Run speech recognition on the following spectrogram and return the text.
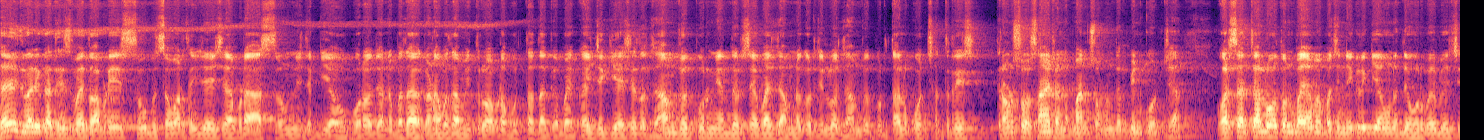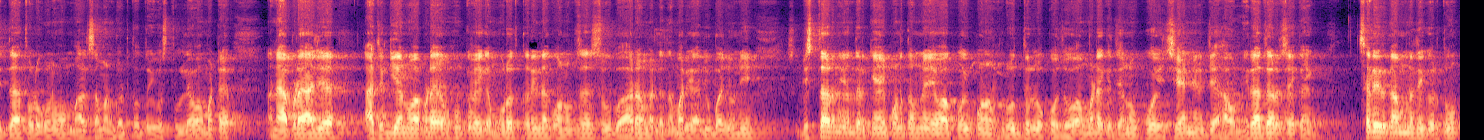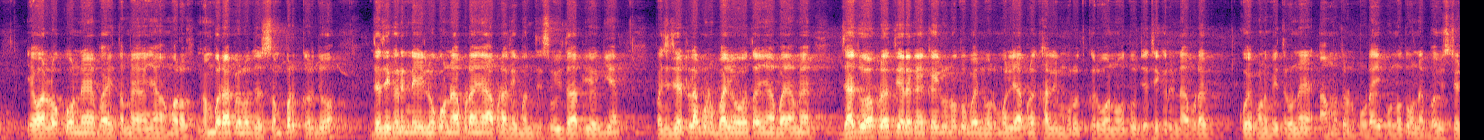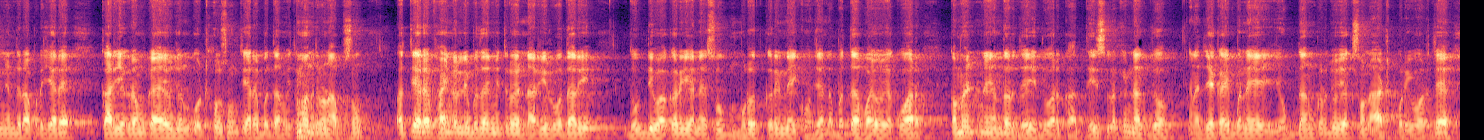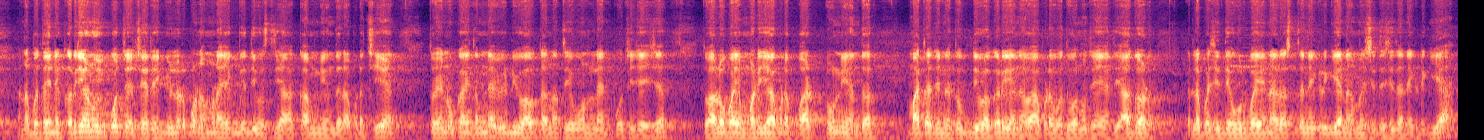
જય દ્વારિકાધીશભાઈ તો આપણી શુભ સવાર થઈ જાય છે આપણા આશ્રમની જગ્યા ઉપર જ. અને બધા ઘણા બધા મિત્રો આપણા પૂછતા હતા કે ભાઈ, કઈ જગ્યાએ છે? તો જામજોધપુરની અંદર છે ભાઈ, જામનગર જિલ્લો, જામજોધપુર તાલુકો છત્રીસ, ત્રણસો સાઠ અને પાંચસો પંદર પિનકોડ છે. વરસાદ ચાલુ હતો ને ભાઈ, અમે પછી નીકળી ગયા હું ને દેવુરભાઈ બે સીધા થોડો ઘણો માલ સામાન ઘટતો હતો એ વસ્તુ લેવા માટે. અને આપણે આજે આ જગ્યાનું આપણે શું કહેવાય કે મુહૂર્ત કરી નાખવાનું છે, શુભ આરંભ. એટલે તમારી આજુબાજુની વિસ્તારની અંદર ક્યાંય પણ તમને એવા કોઈ પણ વૃદ્ધ લોકો જોવા મળે કે જેનું કોઈ છે નહીં, જે હાવ નિરાધાર છે, કંઈક શરીર કામ નથી કરતું. એવા લોકોને ભાઈ તમે અહીંયા અમારો નંબર આપેલો છે, સંપર્ક કરજો. જેથી કરીને એ લોકોને આપણે અહીંયા આપણાથી બનતી સુવિધા આપી શકીએ. પછી જેટલા પણ ભાઈઓ હતા અહીંયા, ભાઈ, અમે જાજુ આપણે અત્યારે કંઈ કર્યું નહોતું. ભાઈ નોર્મલી આપણે ખાલી મુહૂર્ત કરવાનું હતું, જેથી કરીને આપણે કોઈ પણ મિત્રોને આમંત્રણ પણ આપ્યું નહોતું. અને ભવિષ્યની અંદર આપણે જ્યારે કાર્યક્રમ કે આયોજન ગોઠવશું, ત્યારે બધા મિત્રો આમંત્રણ આપશું. અત્યારે ફાઇનલી બધા મિત્રોએ નારિયેલ વધારી, ધૂપ દીવા કરી અને શુભ મુહૂર્ત કરી નાખ્યું જેને બધા ભાઈઓ એકવાર કમેન્ટની અંદર જય દ્વારકાધીશ લખી નાખજો. અને જે કાંઈ બને યોગદાન કરજો. એકસો આઠ પરિવાર છે. અને બધાને કરિયાણું પહોંચે છે રેગ્યુલર પણ હમણાં એક બે દિવસથી આ કામની અંદર આપણે છીએ. તો એનું કાંઈ તમને વીડિયો આવતા નથી ઓનલાઈન પહોંચી જાય છે. તો હાલો ભાઈ, મળીએ આપણે પાર્ટ ટુની અંદર. માતાજીને ધૂપ દીવા કરી અને આપણે વધવાનું છે અહીંયાથી આગળ. એટલે પછી દેવુરભાઈ એના રસ્તે નીકળી ગયા અને અમે સીધે સીધા નીકળી ગયા.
